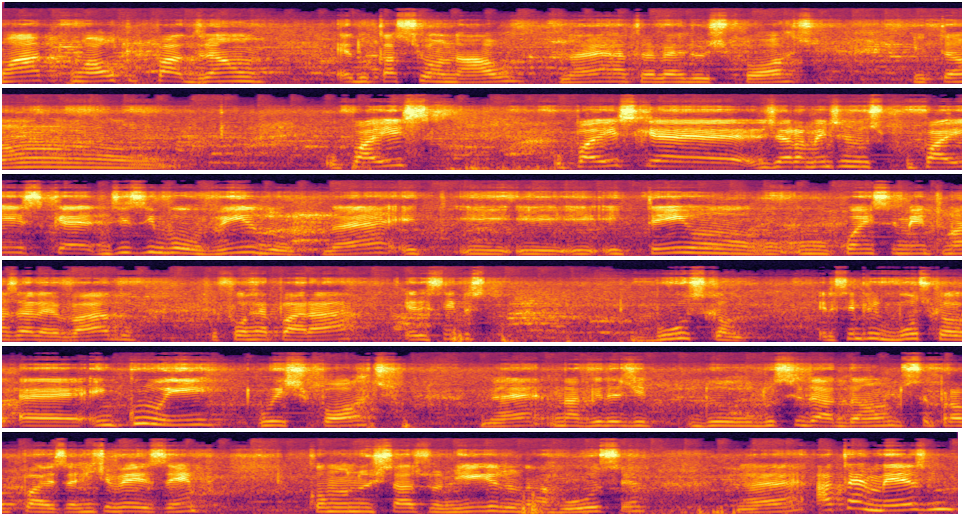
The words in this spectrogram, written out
um alto padrão educacional, né, através do esporte. Então, o país, o país que é geralmente o país que é desenvolvido, né, e, e, e, e tem um, um, conhecimento mais elevado, se for reparar, eles sempre buscam, eles sempre buscam é, incluir o esporte, né, na vida de, do, do cidadão do seu próprio país. A gente vê exemplo como nos Estados Unidos, na Rússia, né, até mesmo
